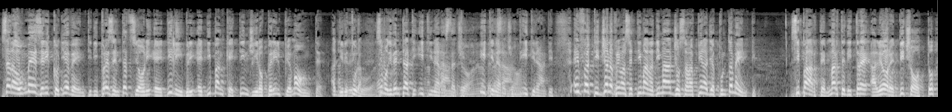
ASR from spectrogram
Sarà un mese ricco di eventi, di presentazioni e di libri e di banchetti in giro per il Piemonte. Addirittura, Addirittura, eh. Siamo diventati itineranti. stagione, itineranti, itineranti. E infatti già la prima settimana di maggio sarà piena di appuntamenti. Si parte martedì 3 alle ore 18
